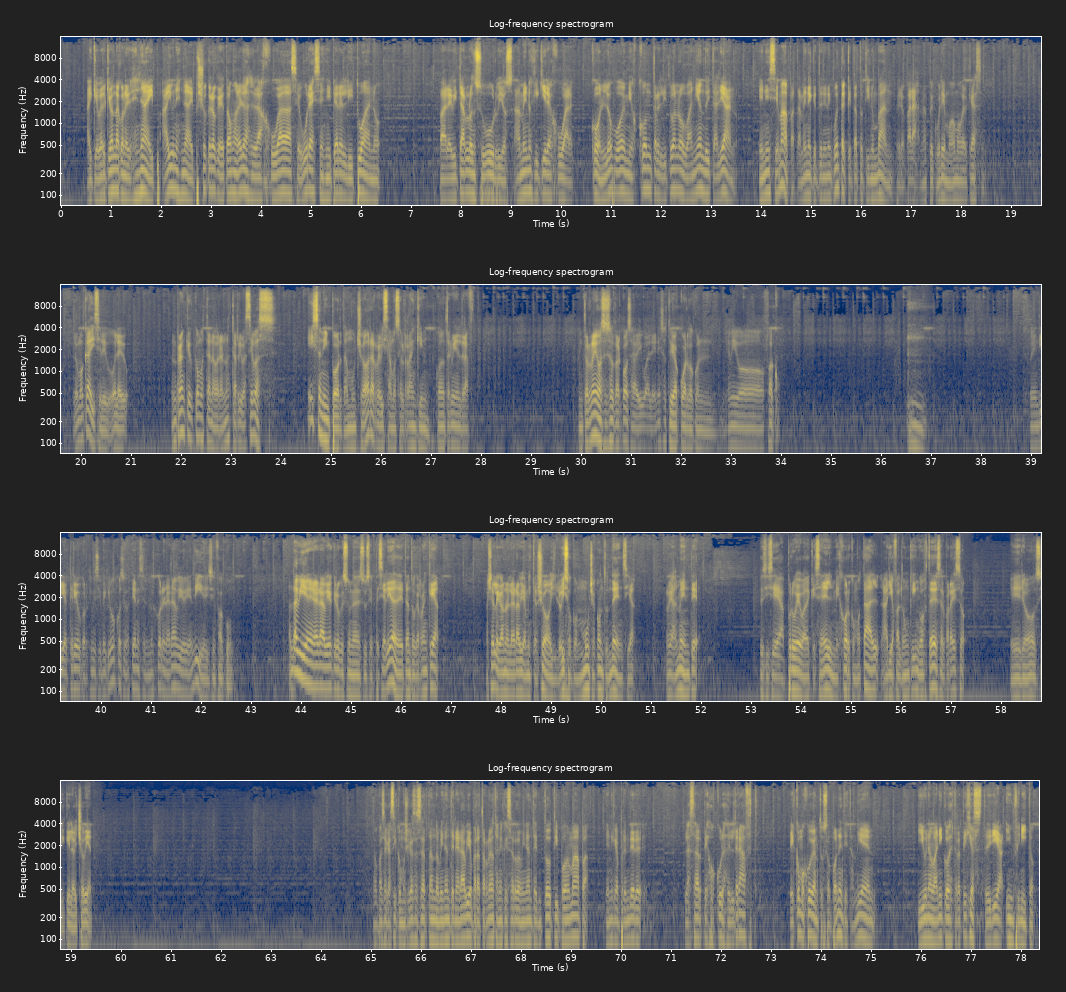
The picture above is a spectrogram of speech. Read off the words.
Hay que ver qué onda con el snipe. Hay un snipe. Yo creo que de todas maneras la jugada segura es snipear el lituano. Para evitarlo en suburbios. A menos que quiera jugar con los bohemios contra el lituano baneando italiano. En ese mapa también hay que tener en cuenta que Tato tiene un ban. Pero pará, no especulemos, vamos a ver qué hacen. Lo acá dice Edu. Hola Edu. En Ranked, ¿cómo están ahora? ¿No está arriba Sebas? Eso no importa mucho. Ahora revisamos el ranking cuando termine el draft. En torneos es otra cosa, igual. En eso estoy de acuerdo con mi amigo Facu. Hoy en día creo, corrígeme si me equivoco, Sebastián es el mejor en Arabia hoy en día, dice Facu. Anda bien en Arabia, creo que es una de sus especialidades, de tanto que rankea. Ayer le ganó el Arabia a Mr. Joe y lo hizo con mucha contundencia, realmente. Sé si sea prueba de que sea el mejor como tal, haría falta un King of Desert para eso. Pero sí que lo ha hecho bien. Lo que pasa es que así como llegas a ser tan dominante en Arabia, para torneos tenés que ser dominante en todo tipo de mapa. Tenés que aprender eh, las artes oscuras del draft, de cómo juegan tus oponentes también. Y un abanico de estrategias, te diría, infinito.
